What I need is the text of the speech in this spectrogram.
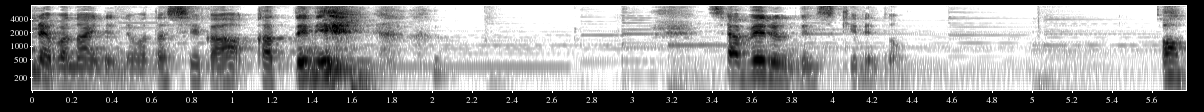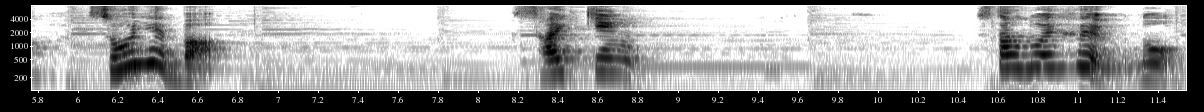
ければないでね、私が勝手に喋るんですけれど。あ、そういえば、最近、スタンド FM の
